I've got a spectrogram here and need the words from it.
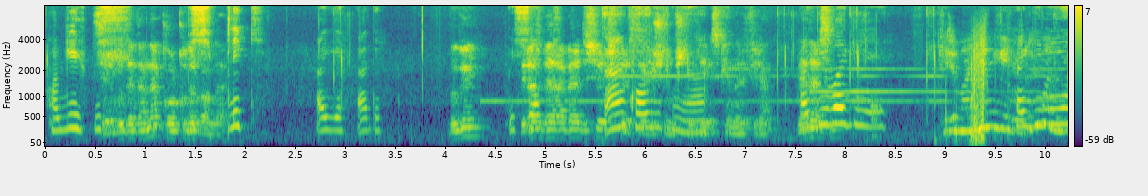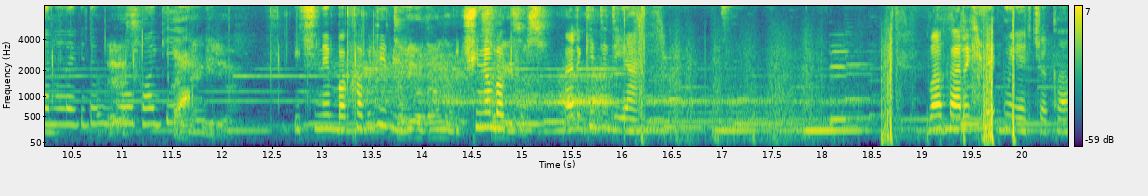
Hadi Seni bu dedenden korkulur vallahi. lik. Hadi hadi. Bugün Bir biraz şey- beraber dışarı Ben çıkarız diye korkmuyorum deniz kenarı filan. Hadi hadi. Kerim annem geliyor mi? yanına gidebiliriz Evet, hadi. annen geliyor. İçine bakabilir miyim? annen. İçine Sonra bak. Hareket ediyor. Bak hareket etmiyor çakal.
